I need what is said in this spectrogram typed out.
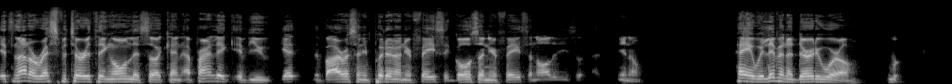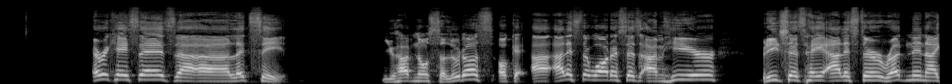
it's not a respiratory thing only. So it can apparently, if you get the virus and you put it on your face, it goes on your face, and all of these, you know. Hey, we live in a dirty world. Eric Hay says, uh, let's see. You have no saludos? Okay. Uh, Alistair Water says, I'm here. Breach says, hey, Alistair. Rudnin, I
